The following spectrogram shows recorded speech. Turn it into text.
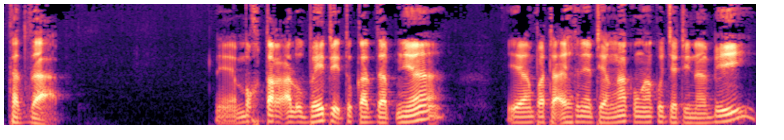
kadzab. Ya, Mukhtar al-Ubaidi itu kadzabnya, yang pada akhirnya dia ngaku-ngaku jadi nabi.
